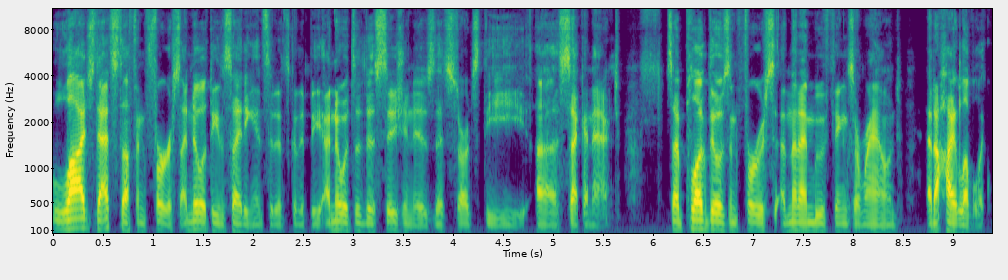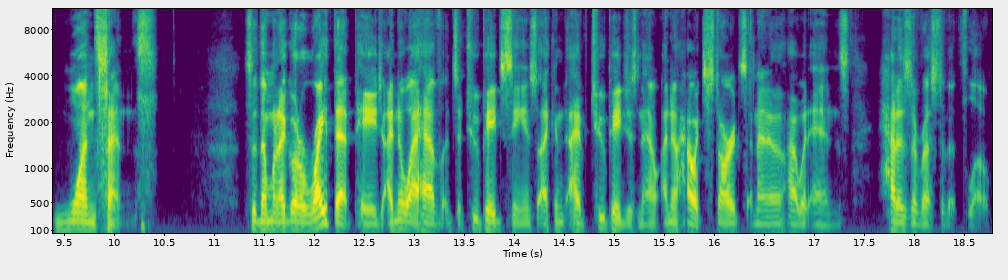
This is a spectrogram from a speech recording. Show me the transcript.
lodge that stuff in first. I know what the inciting incident is going to be. I know what the decision is that starts the uh, second act. So I plug those in first, and then I move things around at a high level, like one sentence. So then when I go to write that page, I know I have it's a two page scene. So I can I have two pages now. I know how it starts and I know how it ends. How does the rest of it flow?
